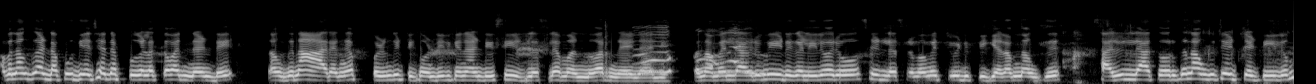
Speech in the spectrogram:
അപ്പൊ നമുക്ക് കണ്ട പുതിയ ചെനപ്പുകളൊക്കെ വന്നിട്ടുണ്ട്. നമുക്ക് നാരങ്ങ എപ്പോഴും കിട്ടിക്കൊണ്ടിരിക്കുന്നുണ്ട് ഈ സീഡ്ലെസ് ലെമൺ എന്ന് പറഞ്ഞു കഴിഞ്ഞാൽ. അപ്പൊ നമ്മ എല്ലാവരും വീടുകളിൽ ഓരോ സീഡ്ലെസ് ലെമൺ വെച്ച് പിടിപ്പിക്കണം. നമുക്ക് സ്ഥലം ഇല്ലാത്തവർക്ക് നമുക്ക് ചെടിച്ചട്ടിയിലും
